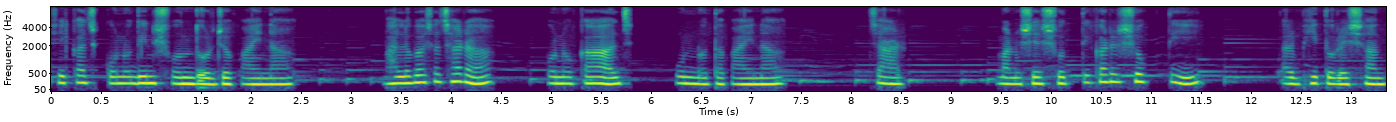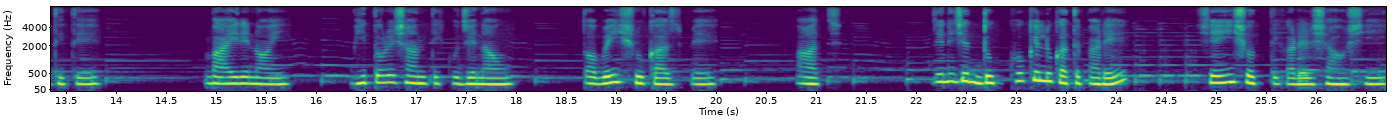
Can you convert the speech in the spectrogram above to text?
সে কাজ কোনো দিন সৌন্দর্য পায় না। ভালোবাসা ছাড়া কোনো কাজ পূর্ণতা পায় না। চার, মানুষের সত্যিকারের শক্তি তার ভিতরের শান্তিতে। বাইরে নয়, ভিতরে শান্তি খুঁজে নাও। তবেই সুখ আসবে। পাঁচ, যে নিজের দুঃখকে লুকাতে পারে, সেই সত্যিকারের সাহসী।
